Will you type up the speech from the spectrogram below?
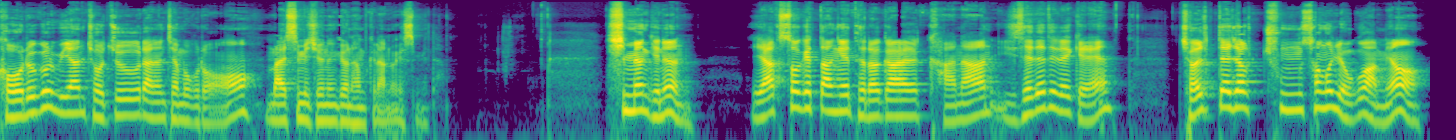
거룩을 위한 저주라는 제목으로 말씀이 주는 교훈 함께 나누겠습니다. 신명기는 약속의 땅에 들어갈 가나안 2세대들에게 절대적 충성을 요구하며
